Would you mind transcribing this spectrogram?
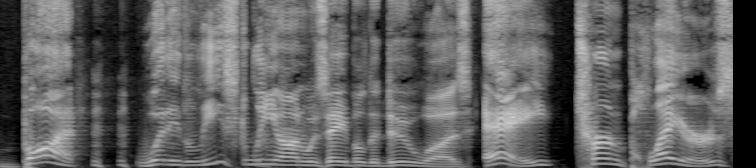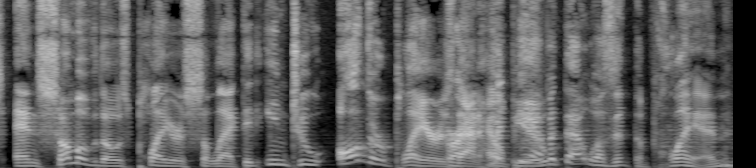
But what at least Leon was able to do was A, turn players and some of those players selected into other players that help but, you. Yeah, but that wasn't the plan.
